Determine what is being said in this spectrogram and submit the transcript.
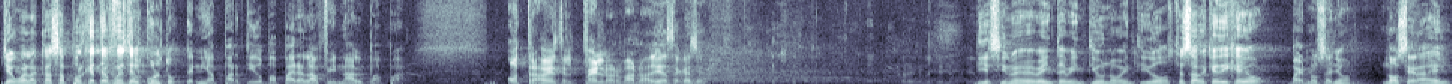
Llegó a la casa. ¿Por qué te fuiste del culto? Tenía partido, papá. Era la final, papá. Otra vez del pelo, hermano. Adiós, 19, 20, 21, 22. ¿Usted sabe qué dije yo? Bueno, Señor, no será Él.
